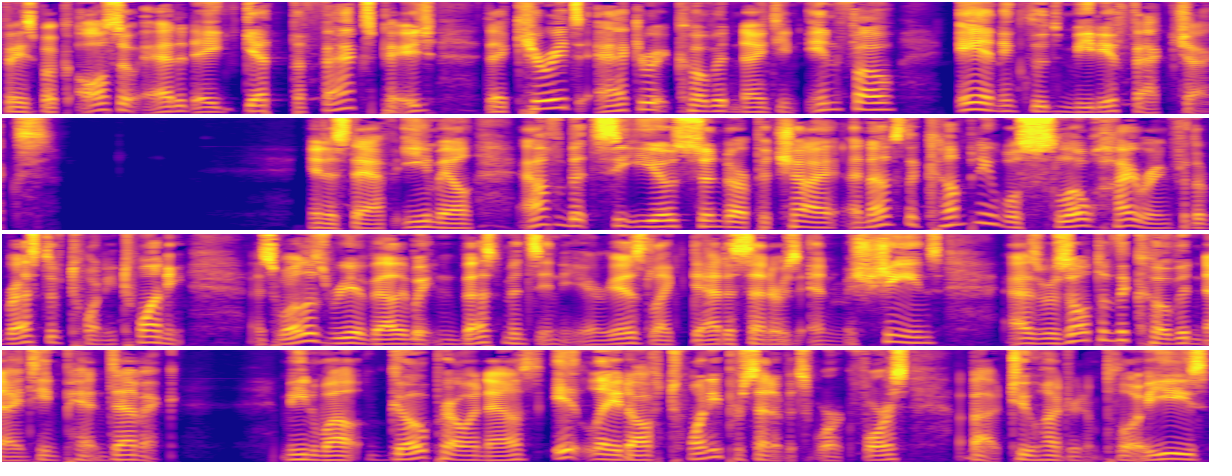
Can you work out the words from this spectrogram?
Facebook also added a Get the Facts page that curates accurate COVID 19 info and includes media fact checks. In a staff email, Alphabet CEO Sundar Pichai announced the company will slow hiring for the rest of 2020, as well as reevaluate investments in areas like data centers and machines as a result of the COVID-19 pandemic. Meanwhile, GoPro announced it laid off 20% of its workforce, about 200 employees,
